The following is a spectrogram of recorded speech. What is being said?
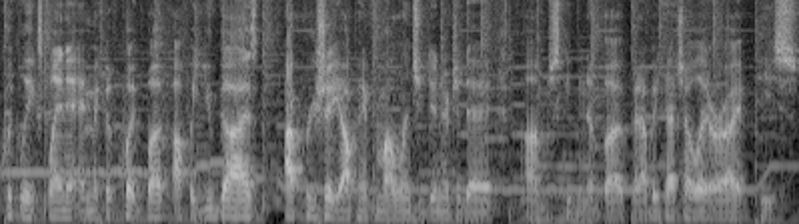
quickly explain it and make a quick buck off of you guys. I appreciate y'all paying for my lunch and dinner today. Um, just keeping a buck, but I'll be catch y'all later. All right, peace.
